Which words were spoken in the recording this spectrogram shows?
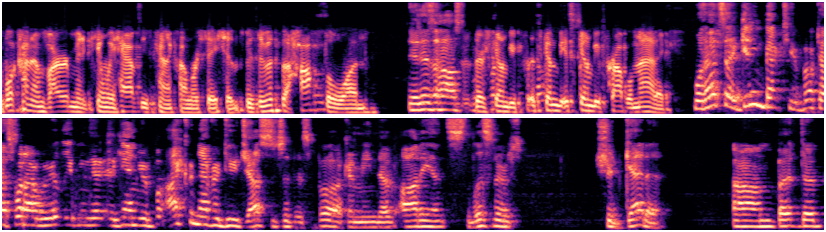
what kind of environment can we have these kind of conversations because if it's a hostile one it is a hospital. there's going to be it's going to be it's going to be problematic Well, that's uh, getting back to your book. That's what I really I mean. Again, your I could never do justice to this book. I mean, the audience, the listeners, should get it. Um, but the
